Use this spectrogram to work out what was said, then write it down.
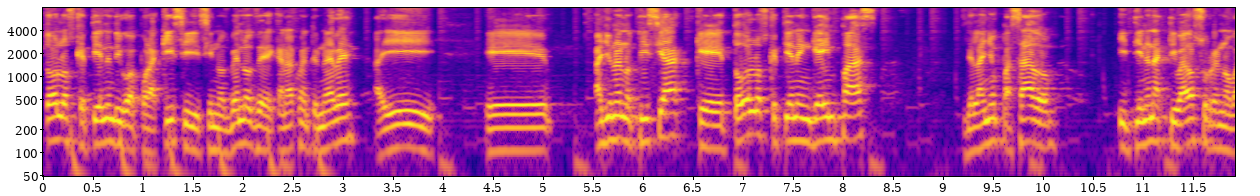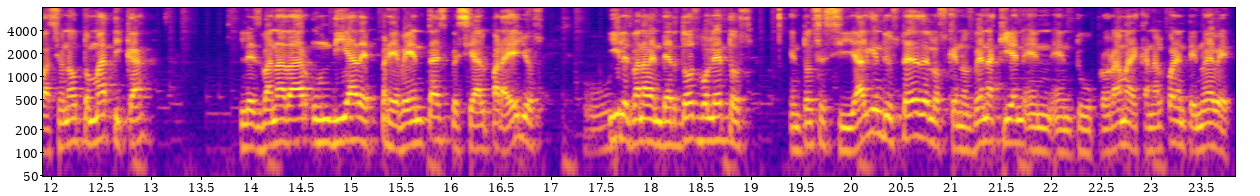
todos los que tienen, digo, por aquí, si, si nos ven los de Canal 49, ahí eh, hay una noticia que todos los que tienen Game Pass del año pasado y tienen activado su renovación automática, les van a dar un día de preventa especial para ellos y les van a vender dos boletos. Entonces, si alguien de ustedes, de los que nos ven aquí en, tu programa de Canal 49,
